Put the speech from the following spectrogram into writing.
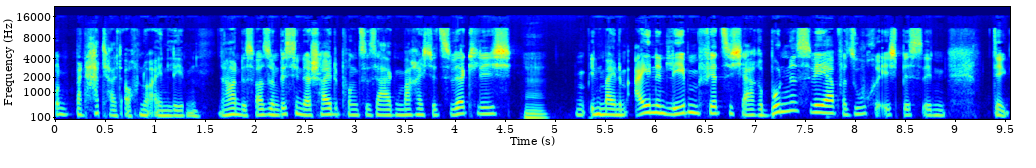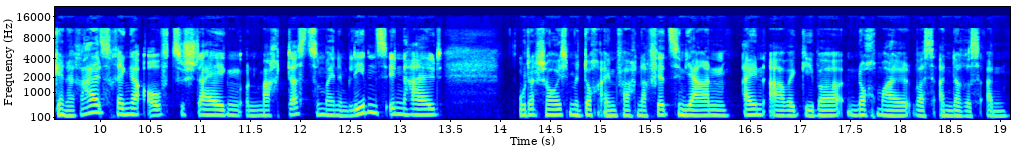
Und man hat halt auch nur ein Leben. Ja, und das war so ein bisschen der Scheidepunkt zu sagen, mache ich jetzt wirklich hm in meinem einen Leben 40 Jahre Bundeswehr, versuche ich bis in die Generalsränge aufzusteigen und mache das zu meinem Lebensinhalt. Oder schaue ich mir doch einfach nach 14 Jahren ein Arbeitgeber nochmal was anderes an?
